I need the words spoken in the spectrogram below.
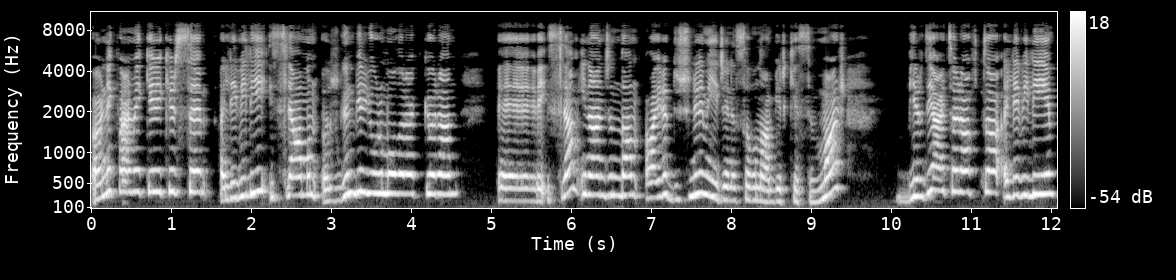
Örnek vermek gerekirse Aleviliği İslam'ın özgün bir yorumu olarak gören e, ve İslam inancından ayrı düşünülemeyeceğini savunan bir kesim var. Bir diğer tarafta Aleviliği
